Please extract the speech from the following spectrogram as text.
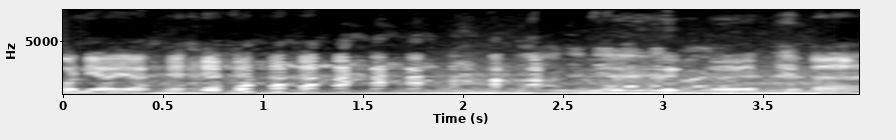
คนเดียวเยอะเนี่ยแล้วกันไว้เออ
